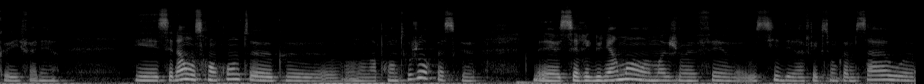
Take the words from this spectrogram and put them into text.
qu'il fallait. Euh, et c'est là où on se rend compte euh, qu'on en apprend toujours, parce que mais c'est régulièrement moi que je me fais aussi des réflexions comme ça où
